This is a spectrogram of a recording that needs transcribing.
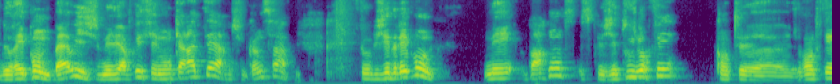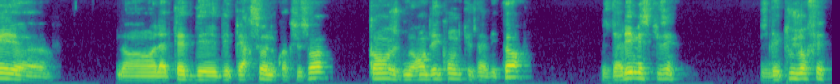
de répondre. Bah oui, mais après, c'est mon caractère, je suis comme ça. Je suis obligé de répondre. Mais par contre, ce que j'ai toujours fait, quand euh, je rentrais euh, dans la tête des, des, personnes ou quoi que ce soit, quand je me rendais compte que j'avais tort, j'allais m'excuser. Je l'ai toujours fait.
